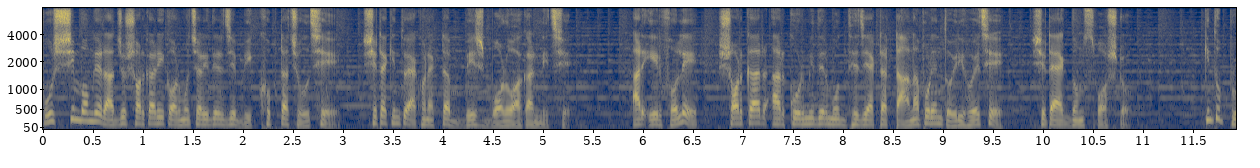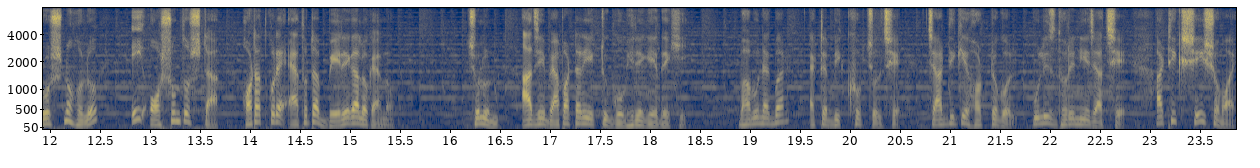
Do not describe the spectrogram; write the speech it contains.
পশ্চিমবঙ্গে রাজ্য সরকারি কর্মচারীদের যে বিক্ষোভটা চলছে, সেটা কিন্তু এখন একটা বেশ বড় আকার নিচ্ছে। আর এর ফলে সরকার আর কর্মীদের মধ্যে যে একটা টানাপোড়েন তৈরি হয়েছে, সেটা একদম স্পষ্ট। কিন্তু প্রশ্ন হলো, এই অসন্তোষটা হঠাৎ করে এতটা বেড়ে গেল কেন? চলুন, আজ এই ব্যাপারটারই একটু গভীরে গিয়ে দেখি। ভাবুন একবার, একটা বিক্ষোভ চলছে। চারদিকে হট্টগোল, পুলিশ ধরে নিয়ে যাচ্ছে। আর ঠিক সেই সময়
